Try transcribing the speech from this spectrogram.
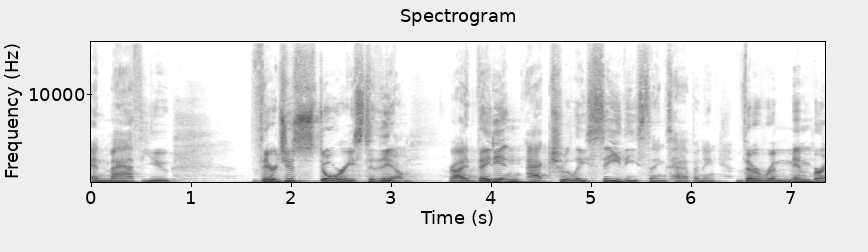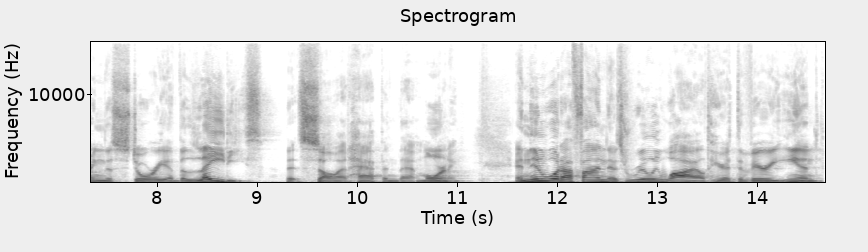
and Matthew, they're just stories to them, right? They didn't actually see these things happening. They're remembering the story of the ladies that saw it happen that morning. And then what I find that's really wild here at the very end,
